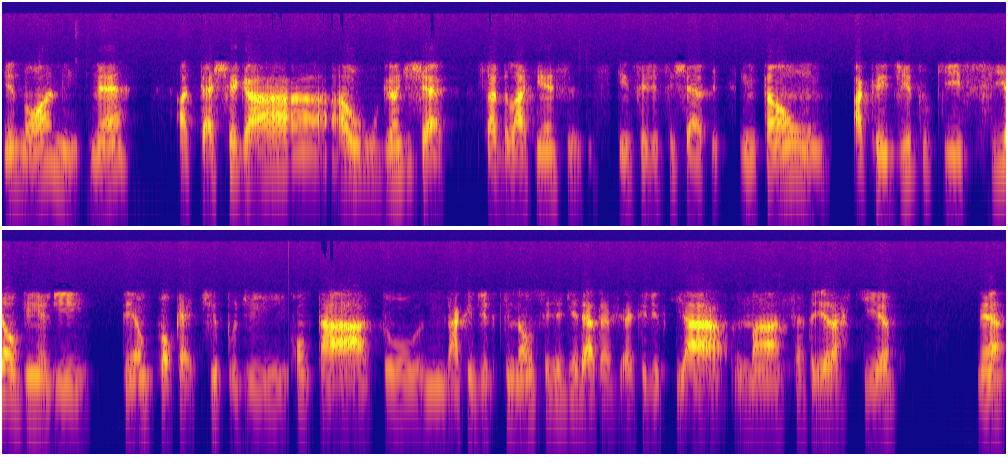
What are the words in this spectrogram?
enorme, né, até chegar ao grande chefe, sabe lá quem, é esse, quem seja esse chefe. Então, acredito que se alguém ali tem qualquer tipo de contato, acredito que não seja direto, acredito que há uma certa hierarquia, né,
